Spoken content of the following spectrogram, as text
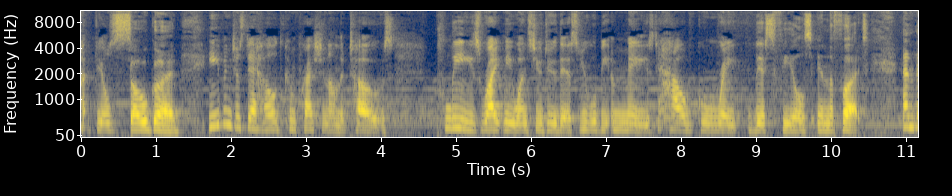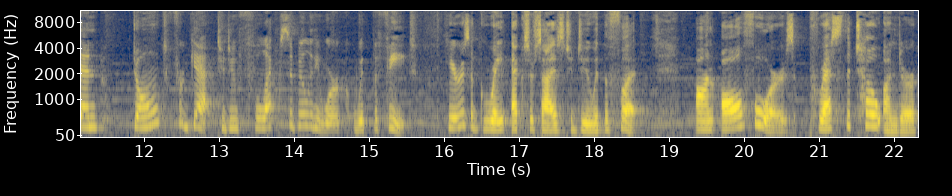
That feels so good. Even just a held compression on the toes. Please write me once you do this. You will be amazed how great this feels in the foot. And then don't forget to do flexibility work with the feet. Here is a great exercise to do with the foot. On all fours, press the toe under,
